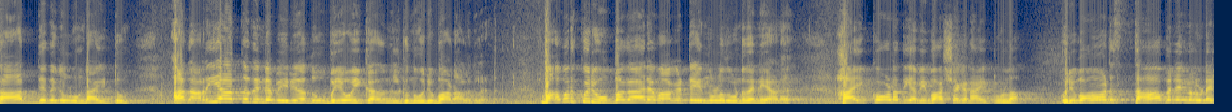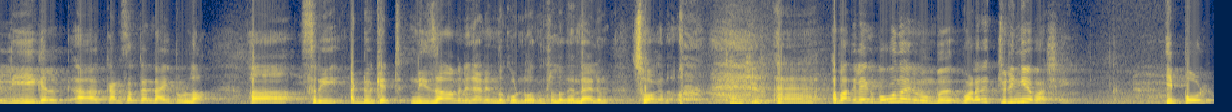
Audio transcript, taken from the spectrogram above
സാധ്യതകൾ ഉണ്ടായിട്ടും അതറിയാത്തതിന്റെ പേരിൽ അത് ഉപയോഗിക്കാതെ നിൽക്കുന്ന ഒരുപാട് ആളുകളുണ്ട്. അപ്പോൾ അവർക്കൊരു ഉപകാരമാകട്ടെ എന്നുള്ളത് കൊണ്ട് തന്നെയാണ് ഹൈക്കോടതി അഭിഭാഷകനായിട്ടുള്ള ഒരുപാട് സ്ഥാപനങ്ങളുടെ ലീഗൽ കൺസൾട്ടന്റ് ആയിട്ടുള്ള ശ്രീ അഡ്വക്കേറ്റ് നിസാമിനെ ഞാൻ ഇന്ന് കൊണ്ടുവന്നിട്ടുള്ളത്. എന്തായാലും സ്വാഗതം. ആ, അപ്പൊ അതിലേക്ക് പോകുന്നതിന് മുമ്പ് വളരെ ചുരുങ്ങിയ ഭാഷയിൽ ഇപ്പോൾ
